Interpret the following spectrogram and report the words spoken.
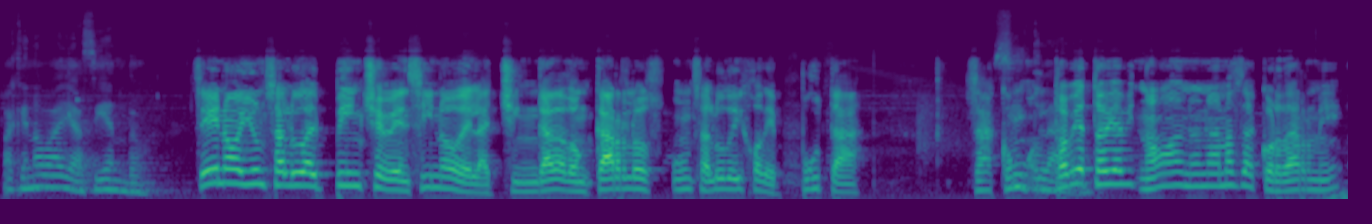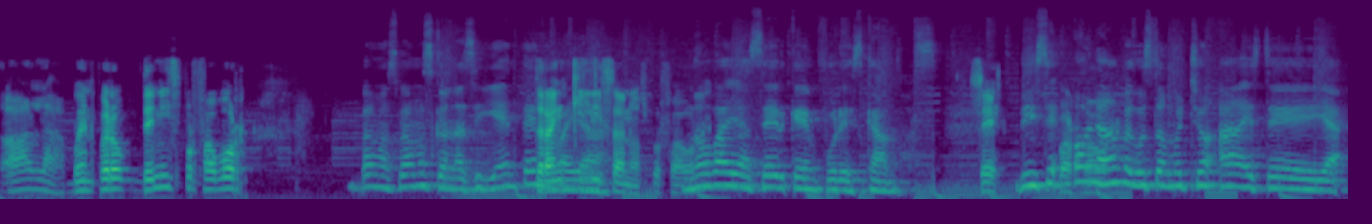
para que no vaya haciendo. Sí, no, y un saludo al pinche vecino de la chingada, don Carlos, un saludo hijo de puta. O sea, ¿cómo? Todavía, todavía, no, no, nada más de acordarme. Hola. Bueno, pero Denis, por favor, Vamos, vamos con la siguiente. Tranquilízanos, por favor. No vaya a ser que enfurezcamos. Sí. Dice, hola, me gusta mucho. Ah, este, ya,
